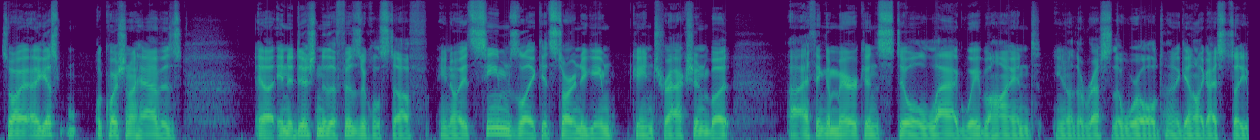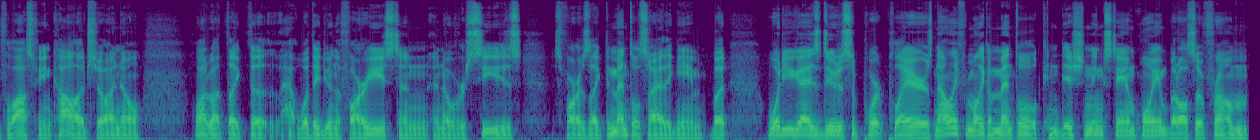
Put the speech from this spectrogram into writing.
So I, I guess a question I have is, uh, in addition to the physical stuff, you know, it seems like it's starting to gain gain traction, but uh, I think Americans still lag way behind, you know, the rest of the world. And again, like I studied philosophy in college, so I know a lot about like the what they do in the Far East and, and overseas as far as like the mental side of the game. But what do you guys do to support players, not only from like a mental conditioning standpoint, but also from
